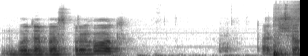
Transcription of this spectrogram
Буде без пригод. Так що.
